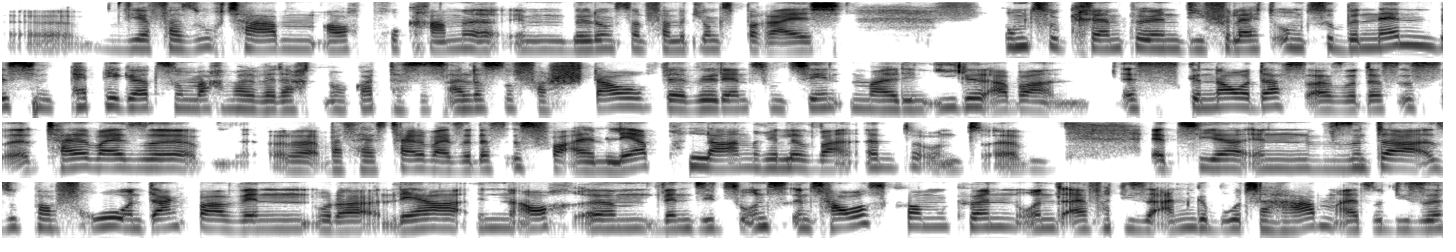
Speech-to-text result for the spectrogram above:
äh, wir versucht haben, auch Programme im Bildungs- und Vermittlungsbereich umzukrempeln, die vielleicht umzubenennen, ein bisschen peppiger zu machen, weil wir dachten, oh Gott, das ist alles so verstaubt, wer will denn zum zehnten Mal den Igel? Aber es ist genau das. Also das ist äh, teilweise, oder was heißt teilweise, das ist vor allem lehrplanrelevant und ähm, ErzieherInnen sind da super froh und dankbar, wenn, oder LehrerInnen auch, ähm, wenn sie zu uns ins Haus kommen können und einfach diese Angebote haben. Also diese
